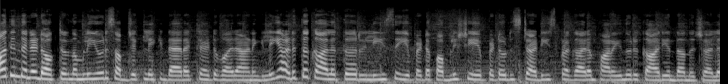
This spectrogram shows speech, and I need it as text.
ആദ്യം തന്നെ ഡോക്ടർ നമ്മൾ ഈ ഒരു സബ്ജക്റ്റിലേക്ക് ഡയറക്റ്റ് ആയിട്ട് വരാണെങ്കിൽ ഈ അടുത്ത കാലത്ത് റിലീസ് ചെയ്യപ്പെട്ട പബ്ലിഷ് ചെയ്യപ്പെട്ട ഒരു സ്റ്റഡീസ് പ്രകാരം പറയുന്ന ഒരു കാര്യം എന്താണെന്ന് വെച്ചാൽ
